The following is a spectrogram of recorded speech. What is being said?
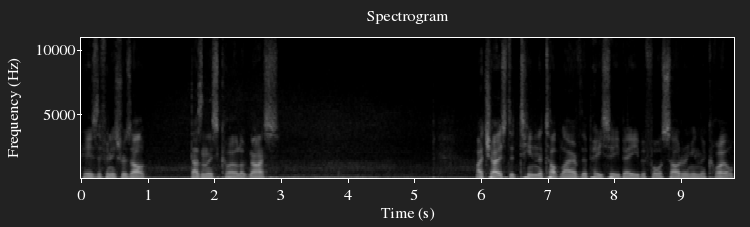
Here's the finished result. Doesn't this coil look nice? I chose to tin the top layer of the PCB before soldering in the coil.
